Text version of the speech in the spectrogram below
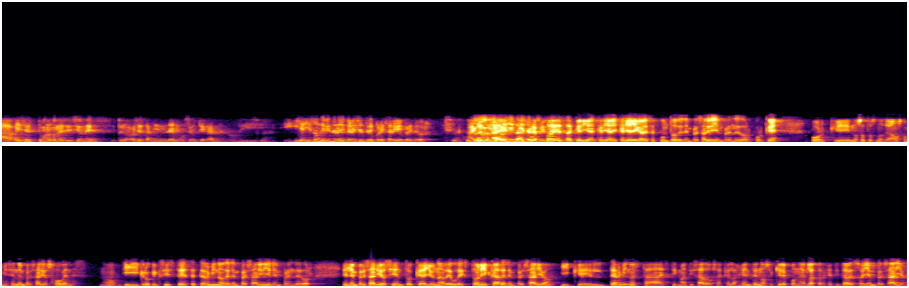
a veces tomas buenas decisiones, pero a veces también la emoción te gana, ¿no? Y, y ahí es donde viene la diferencia entre empresario y emprendedor. Sí. Justo Ahí a ahí empieza la a quería, quería, quería llegar a ese punto del empresario y emprendedor. ¿Por qué? Porque nosotros nos llamamos Comisión de Empresarios Jóvenes, ¿no? Y creo que existe este término del empresario y el emprendedor. El empresario siento que hay una deuda histórica del empresario y que el término está estigmatizado, o sea, que la gente no se quiere poner la tarjetita de soy empresario.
